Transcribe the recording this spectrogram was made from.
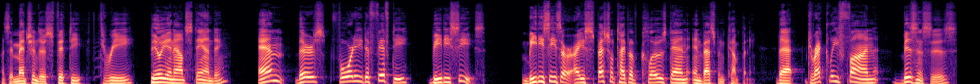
As I mentioned, there's 53 billion outstanding, and there's 40 to 50 BDCs. BDCs are a special type of closed end investment company that directly fund businesses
